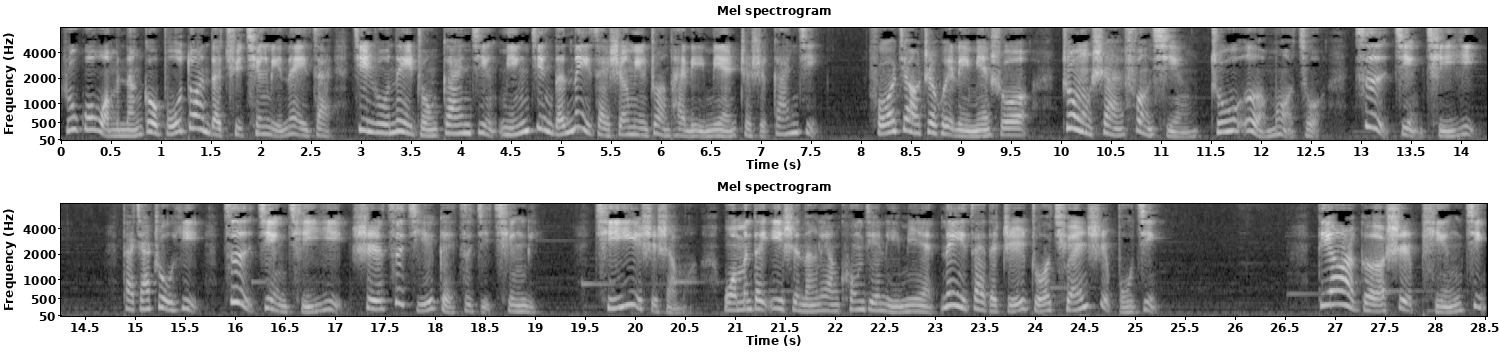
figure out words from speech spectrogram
如果我们能够不断的去清理内在，进入那种干净明净的内在生命状态里面，这是干净。佛教智慧里面说：“众善奉行，诸恶莫作，自净其意。”大家注意，“自净其意”是自己给自己清理。其意是什么？我们的意识能量空间里面内在的执着全是不净。第二个是平静。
